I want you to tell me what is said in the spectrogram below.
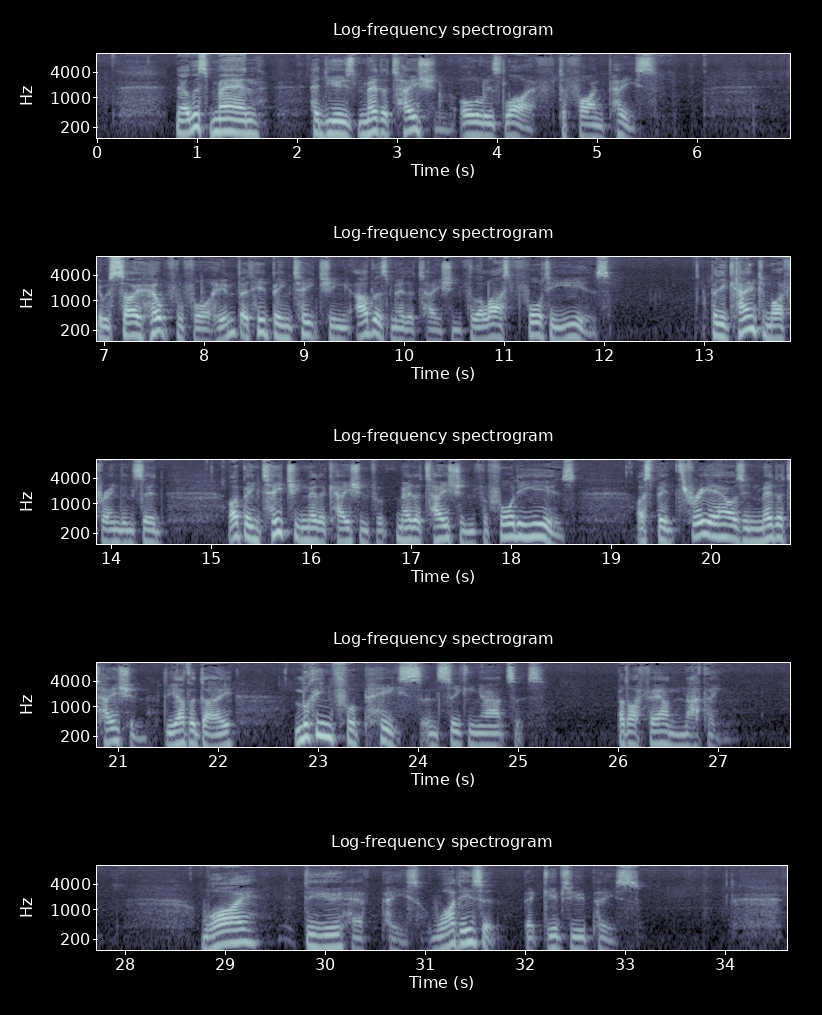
Now, this man had used meditation all his life to find peace. It was so helpful for him that he'd been teaching others meditation for the last 40 years. But he came to my friend and said, I've been teaching medication for, meditation for 40 years. I spent three hours in meditation the other day looking for peace and seeking answers, but I found nothing. Why do you have peace? What is it that gives you peace?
